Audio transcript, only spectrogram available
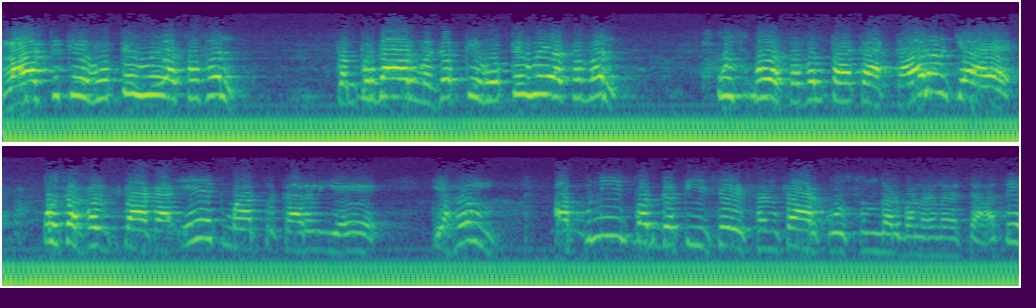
राष्ट्र के होते हुए असफल, संप्रदाय और मज़हब के होते हुए असफल उस वो असफलता का कारण क्या है? उस असफलता का एकमात्र कारण यह है कि हम अपनी पद्धति से संसार को सुंदर बनाना चाहते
